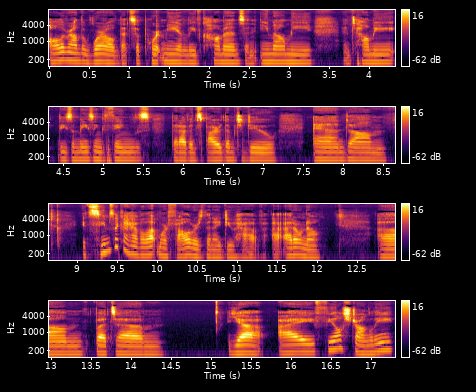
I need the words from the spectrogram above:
all around the world that support me and leave comments and email me and tell me these amazing things that I've inspired them to do. And um, it seems like I have a lot more followers than I do have. I, I don't know. Um, but um, yeah, I feel strongly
